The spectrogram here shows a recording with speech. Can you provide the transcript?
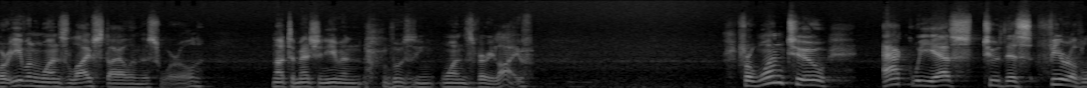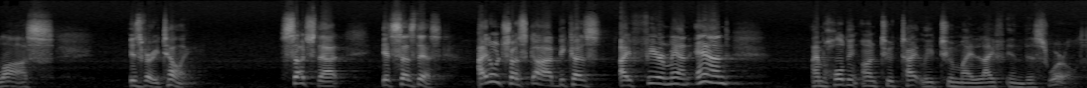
or even one's lifestyle in this world, not to mention even losing one's very life? For one to acquiesce to this fear of loss is very telling, such that it says this I don't trust God because I fear man, and I'm holding on too tightly to my life in this world.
